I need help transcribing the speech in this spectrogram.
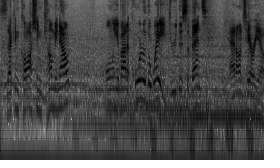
Second caution coming out only about a quarter of the way through this event at Ontario.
